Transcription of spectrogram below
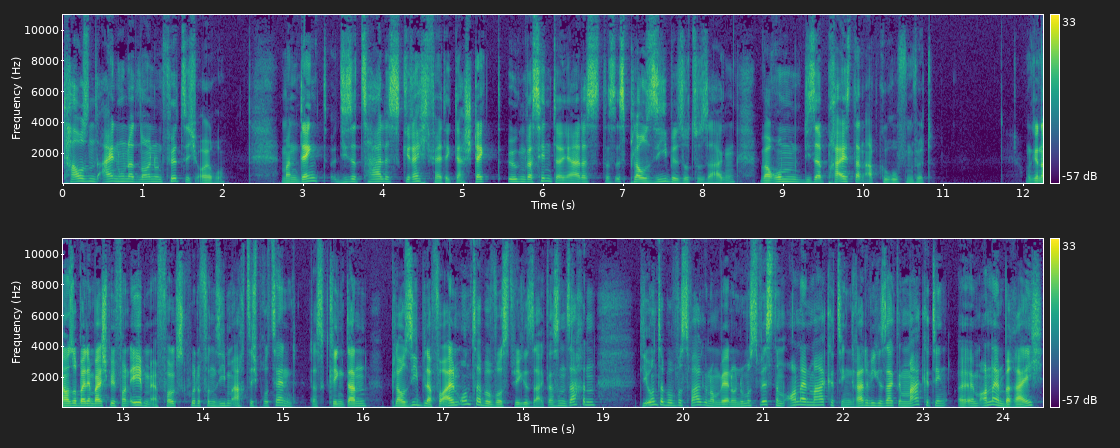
1149 Euro. Man denkt, diese Zahl ist gerechtfertigt, da steckt irgendwas hinter, ja, das, das ist plausibel sozusagen, warum dieser Preis dann abgerufen wird. Und genauso bei dem Beispiel von eben, Erfolgsquote von 87 Prozent. Das klingt dann plausibler, vor allem unterbewusst, wie gesagt. Das sind Sachen, die unterbewusst wahrgenommen werden. Und du musst wissen, im Online-Marketing, gerade wie gesagt im Marketing, äh, im Online-Bereich,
